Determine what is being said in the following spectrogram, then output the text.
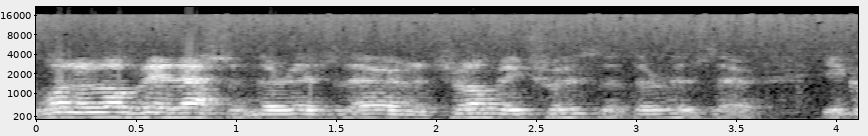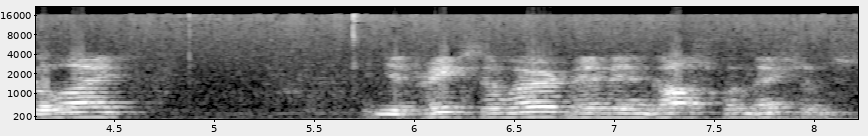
What a lovely lesson there is there, and it's a lovely truth that there is there. You go out and you preach the word, maybe in gospel missions,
